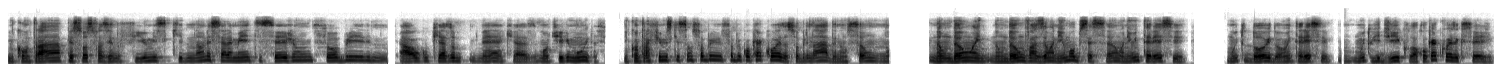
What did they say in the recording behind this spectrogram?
encontrar pessoas fazendo filmes que não necessariamente sejam sobre algo que as, né, que as motive muito. Assim encontrar filmes que são sobre, sobre qualquer coisa, sobre nada, não são não, não dão não dão vazão a nenhuma obsessão, a nenhum interesse muito doido, ou um interesse muito ridículo, ou qualquer coisa que seja.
